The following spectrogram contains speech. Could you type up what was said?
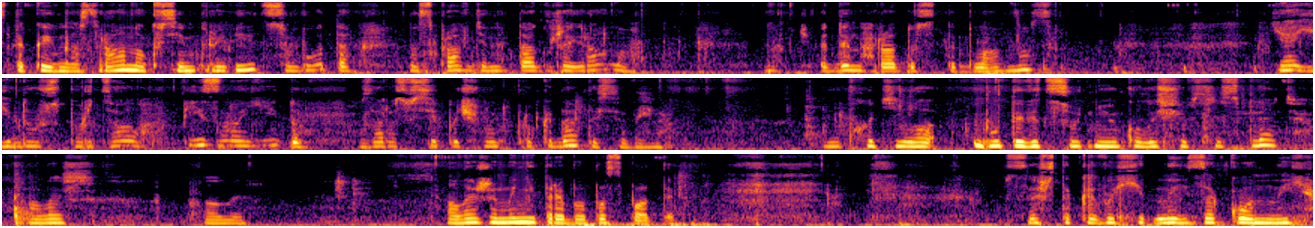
такий в нас ранок. Всім привіт. Субота. Насправді не так вже й рано. Один градус тепла в нас. Я їду в спортзал. Пізно їду. Зараз всі почнуть прокидатися вже. Я б хотіла бути відсутньою, коли ще всі сплять, але ж. Але, ж- але ж і мені треба поспати. Все ж таки вихідний законний.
